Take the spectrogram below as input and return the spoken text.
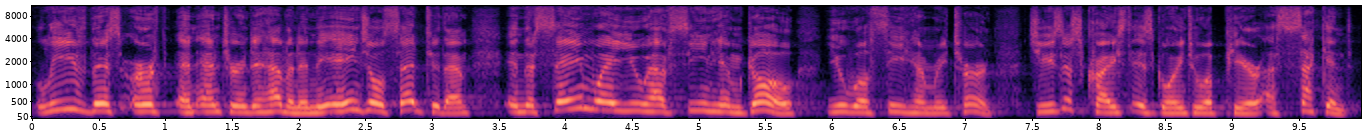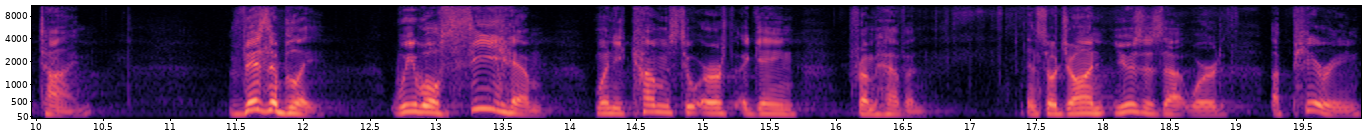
leave this earth and enter into heaven. And the angel said to them, In the same way you have seen him go, you will see him return. Jesus Christ is going to appear a second time. Visibly, we will see him when he comes to earth again from heaven. And so John uses that word appearing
